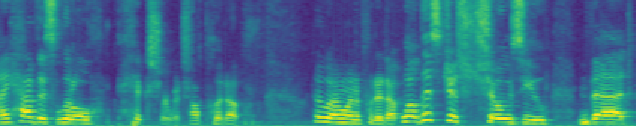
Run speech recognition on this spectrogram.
I have this little picture which I'll put up. Do I want to put it up? Well, this just shows you that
